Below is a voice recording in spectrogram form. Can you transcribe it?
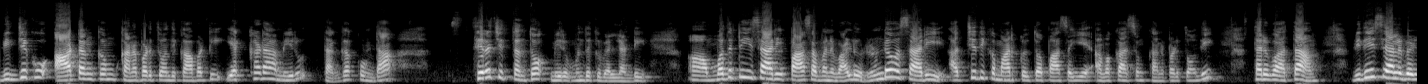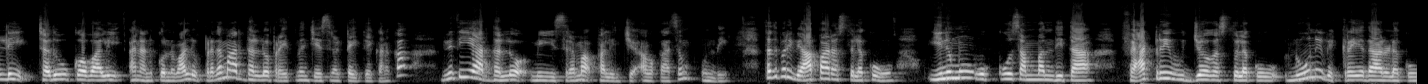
విద్యకు ఆటంకం కనపడుతోంది కాబట్టి ఎక్కడా మీరు తగ్గకుండా స్థిరచిత్తంతో మీరు ముందుకు వెళ్ళండి. మొదటిసారి పాస్ అవ్వని వాళ్ళు రెండవసారి అత్యధిక మార్కులతో పాస్ అయ్యే అవకాశం కనపడుతోంది. తరువాత విదేశాలు వెళ్ళి చదువుకోవాలి అని అనుకున్న వాళ్ళు ప్రథమార్థంలో ప్రయత్నం చేసినట్టయితే కనుక ద్వితీయార్థంలో మీ శ్రమ ఫలించే అవకాశం ఉంది. తదుపరి వ్యాపారస్తులకు ఇనుము ఉక్కు సంబంధిత ఫ్యాక్టరీ ఉద్యోగస్తులకు నూనె విక్రయదారులకు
